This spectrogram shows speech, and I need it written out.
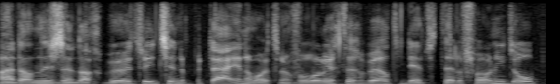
Maar dan, is er, dan gebeurt er iets in de partij en dan wordt er een voorlichter gebeld. Die neemt de telefoon niet op.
